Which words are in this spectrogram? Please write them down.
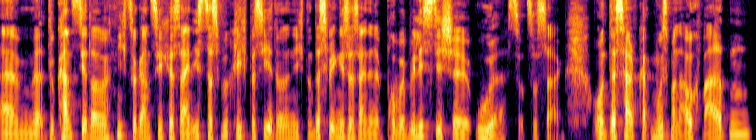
ähm, du kannst dir da noch nicht so ganz sicher sein, ist das wirklich passiert oder nicht. Und deswegen ist es eine probabilistische Uhr sozusagen. Und deshalb muss man auch warten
